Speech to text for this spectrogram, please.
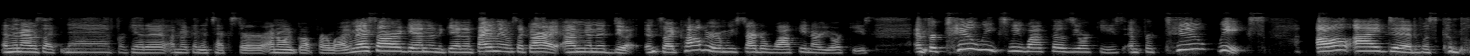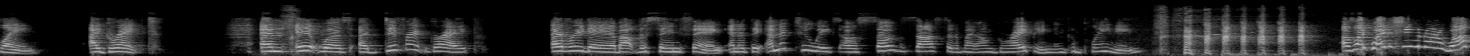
And then I was like, nah, forget it. I'm not going to text her. I don't want to go out for a walk. And then I saw her again and again. And finally, I was like, all right, I'm going to do it. And so I called her and we started walking our Yorkies. And for two weeks, we walked those Yorkies. And for two weeks, all I did was complain. I griped. And it was a different gripe every day about the same thing. And at the end of two weeks, I was so exhausted of my own griping and complaining. I was like, why does she even want to walk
